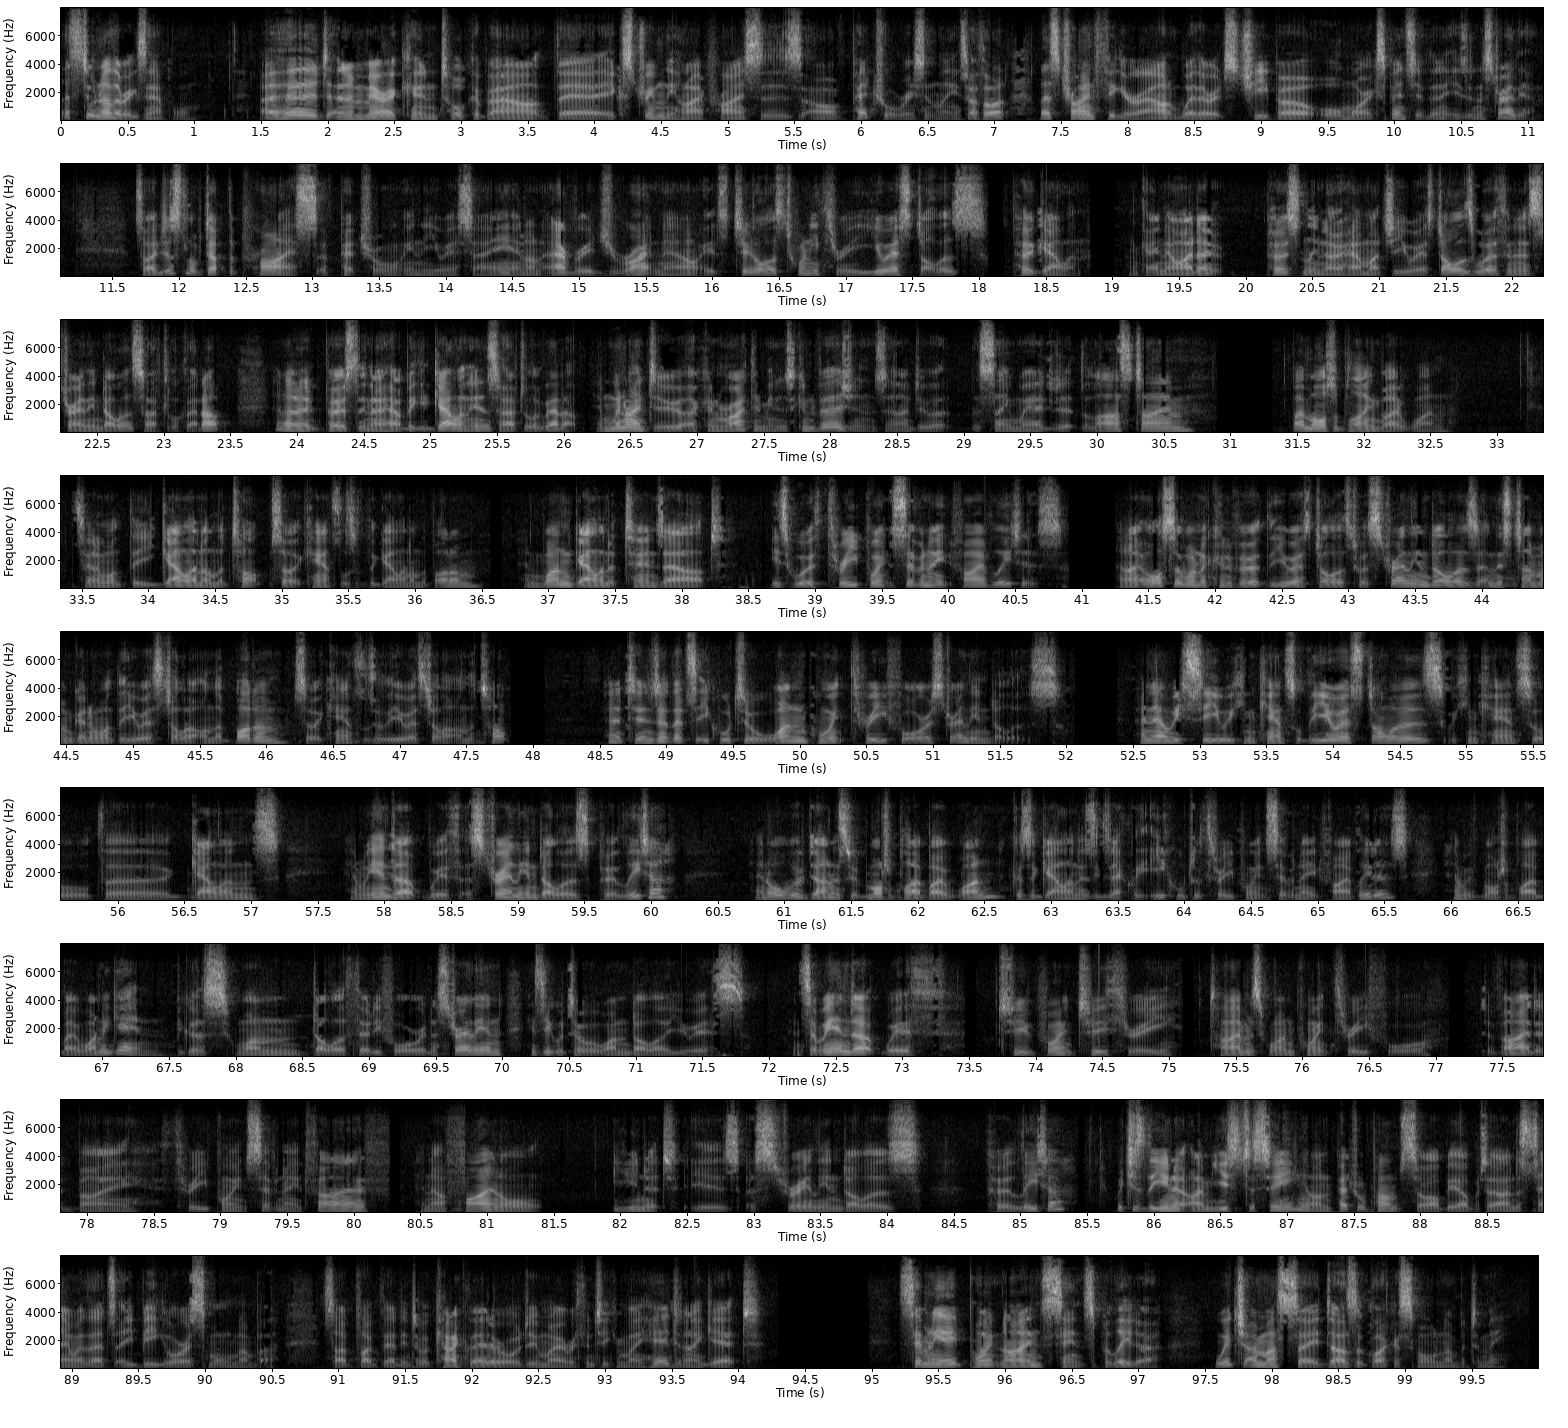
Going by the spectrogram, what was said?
Let's do another example. I heard an American talk about their extremely high prices of petrol recently, so I thought let's try and figure out whether it's cheaper or more expensive than it is in Australia. So I just looked up the price of petrol in the USA, and on average, right now, it's $2.23 US dollars per gallon. Okay, now I don't personally know how much a US dollar is worth in Australian dollars, so I have to look that up. And I don't personally know how big a gallon is, so I have to look that up. And when I do, I can write them in as conversions, and I do it the same way I did it the last time by multiplying by 1. So I want the gallon on the top, so it cancels with the gallon on the bottom. And one gallon, it turns out, is worth 3.785 litres. And I also want to convert the US dollars to Australian dollars, and this time I'm going to want the US dollar on the bottom, so it cancels with the US dollar on the top. And it turns out that's equal to 1.34 Australian dollars. And now we see we can cancel the US dollars, we can cancel the gallons, and we end up with Australian dollars per litre, and all we've done is we've multiplied by 1, because a gallon is exactly equal to 3.785 litres, and we've multiplied by 1 again, because $1.34 in Australian is equal to $1 US. And so we end up with 2.23 times 1.34 divided by 3.785, and our final unit is Australian dollars per litre, which is the unit I'm used to seeing on petrol pumps, so I'll be able to understand whether that's a big or a small number. So I plug that into a calculator or do my arithmetic in my head and I get 78.9 cents per litre, which I must say does look like a small number to me.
